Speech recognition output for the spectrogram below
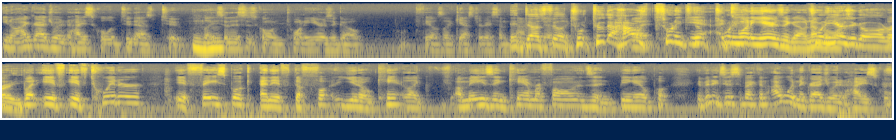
you know, I graduated high school in 2002. Mm-hmm. Like so, this is going 20 years ago. Feels like yesterday. Sometimes it does feels feel like- to, to the house But, 20, yeah, 20, 20, years ago. 20 years one. ago already. But, if if Twitter, if Facebook, and if the you know can't like amazing camera phones and being able to put if it existed back then, I wouldn't have graduated high school.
